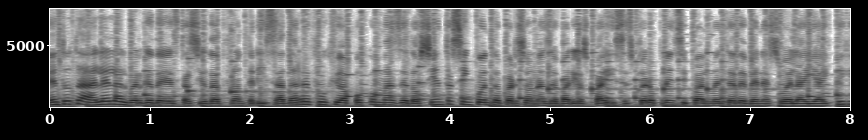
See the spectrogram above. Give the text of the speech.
En total, el albergue de esta ciudad fronteriza da refugio a poco más de 250 personas de varios países, pero principalmente de Venezuela y Haití,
